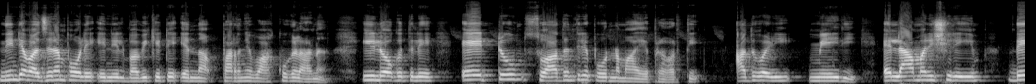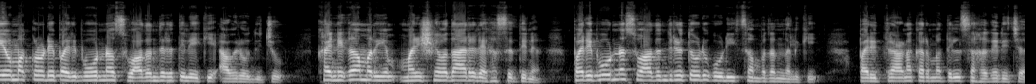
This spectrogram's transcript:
നിന്റെ വചനം പോലെ എന്നിൽ ഭവിക്കട്ടെ എന്ന പറഞ്ഞ വാക്കുകളാണ് ഈ ലോകത്തിലെ ഏറ്റവും സ്വാതന്ത്ര്യപൂർണമായ പ്രവൃത്തി. അതുവഴി മേരി എല്ലാ മനുഷ്യരെയും ദൈവമക്കളുടെ പരിപൂർണ സ്വാതന്ത്ര്യത്തിലേക്ക് അവരോധിച്ചു. കന്യകാമറിയം മനുഷ്യാവതാര രഹസ്യത്തിന് പരിപൂർണ സ്വാതന്ത്ര്യത്തോടുകൂടി സമ്മതം നൽകി. പരിത്രാണ കർമ്മത്തിൽ സഹകരിച്ച്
